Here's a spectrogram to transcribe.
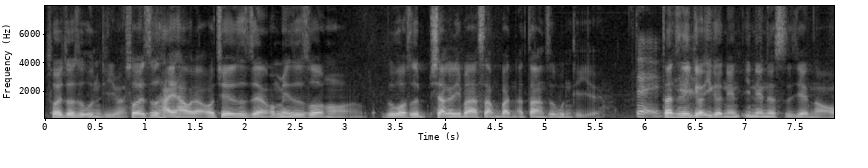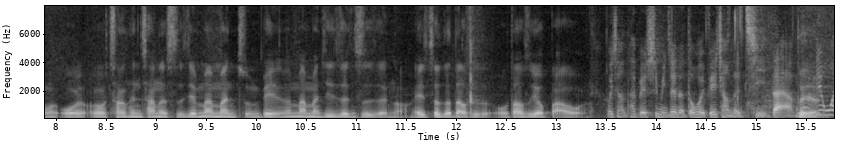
所以这是问题嘛？所以是还好了，我觉得是这样。我每次说哈，如果是下个礼拜要上班，那当然是问题了。对。但是你给我一个年一年的时间哦，我我我长很长的时间慢慢准备，慢慢去认识人哦。哎，这个倒是我倒是有把握。我想台北市民真的都会非常的期待啊。对。另外。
